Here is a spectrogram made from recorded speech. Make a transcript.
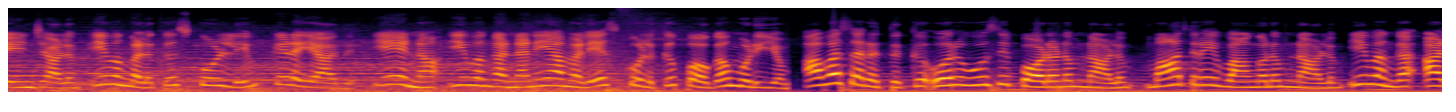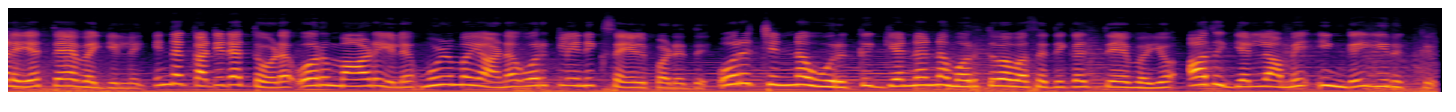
பெய்ஞ்சாலும் இவங்களுக்கு ஸ்கூல் லீவ் கிடையாது. ஏன்னா இவங்க நனையாமலே ஸ்கூலுக்கு போக முடியும். அவசரத்துக்கு ஒரு ஊசி போடணும்னாலும் மாத்திரை வாங்கணும்னாலும் இவங்க அலைய தேவையில்லை. இந்த கட்டிடத்தோட ஒரு மாடியில முழுமையான ஒரு கிளினிக் செயல்படுது. ஒரு சின்ன ஊருக்கு என்னென்ன மருத்துவ வசதிகள் தேவையோ அது எல்லாமே இங்க இருக்கு.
